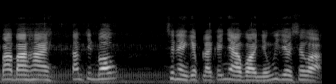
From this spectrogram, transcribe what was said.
332 894. Xin hẹn gặp lại cả nhà vào những video sau ạ.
